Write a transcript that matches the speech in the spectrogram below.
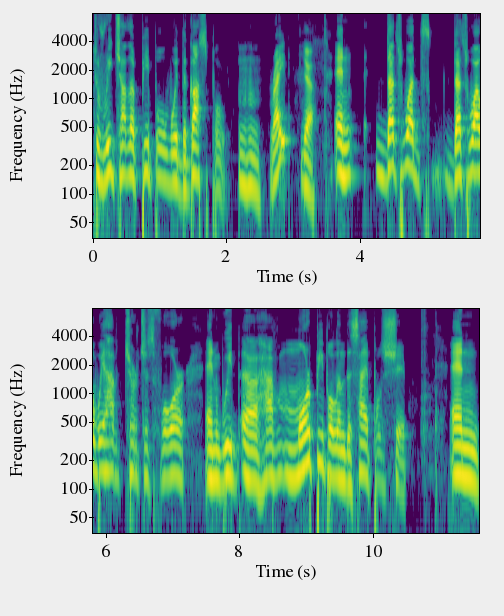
to reach other people with the gospel, Mm-hmm. right? yeah And that's what that's why we have churches for, and we uh, have more people in discipleship, and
